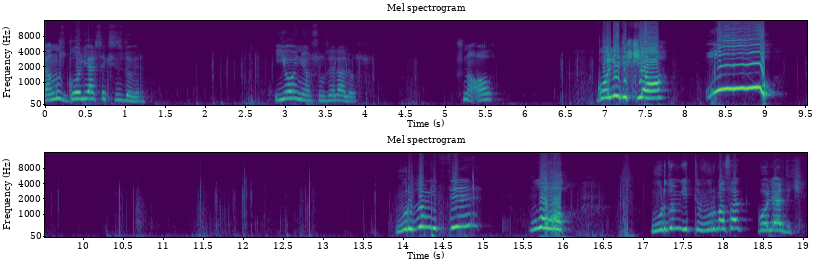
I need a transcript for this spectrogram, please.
Yalnız gol yersek sizi döverim. İyi oynuyorsunuz helal olsun. Şunu al. Gol yedik ya. Oo! Vurdum gitti. Wow! Vurdum gitti. Vurmasak gol yerdik.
